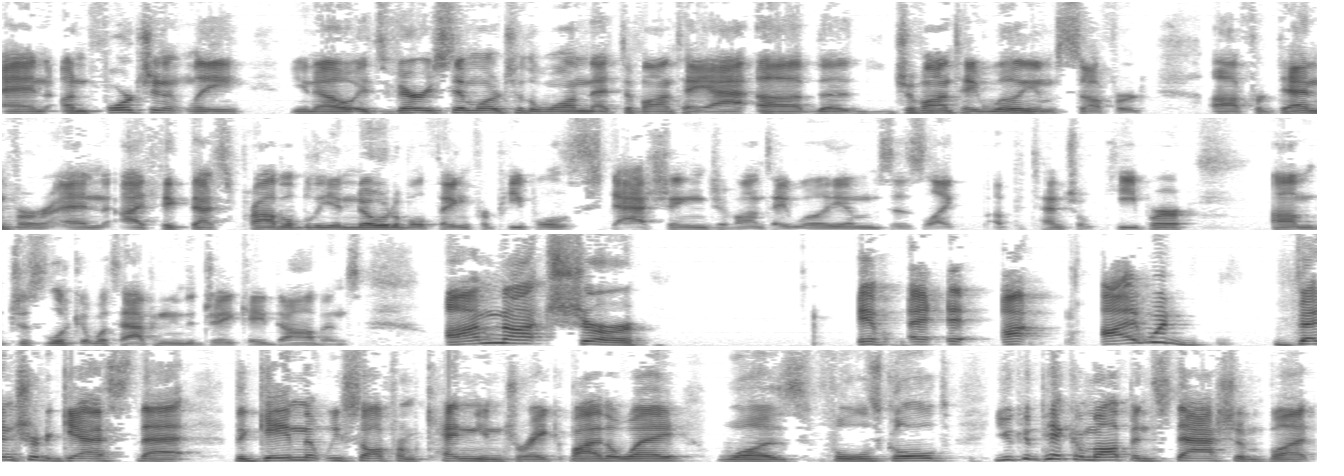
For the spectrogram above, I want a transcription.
and unfortunately, you know, it's very similar to the one that Devonte, uh, the Javonte Williams suffered uh, for Denver, and I think that's probably a notable thing for people stashing Javonte Williams as like a potential keeper. Um, just look at what's happening to J.K. Dobbins. I'm not sure if I, I, I would venture to guess that the game that we saw from Kenyon Drake, by the way, was fool's gold. You could pick him up and stash him, but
